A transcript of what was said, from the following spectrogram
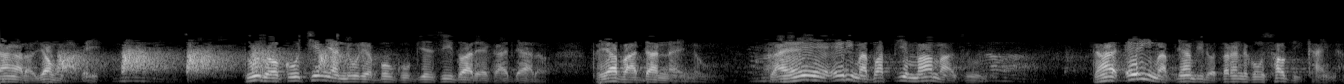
လမ်းကတော့ရောက်မှာပဲ သို့တော့ကိုချင်းမြတ်နိုးတဲ့ပုဂ္ဂိုလ်ပြည့်စည်သွားတဲ့အခါကျတော့ဘုရားဘာတတ်နိုင်လို့အဲအဲ့ဒီမှာသွားပြင်းမမှာဆိုဒါအဲ့ဒီမှာပြန်ပြီးတော့တရဏဂုံဆောက်တည်ခိုင်းတာ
